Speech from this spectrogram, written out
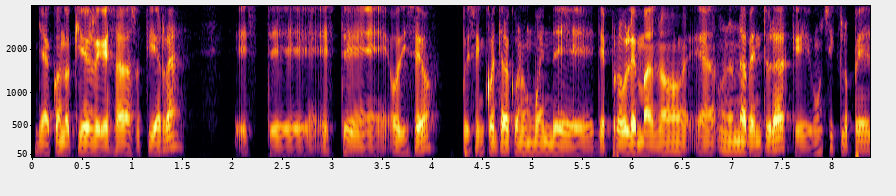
Ya cuando quiere regresar a su tierra, este, este Odiseo, pues se encuentra con un buen de, de problemas, ¿no? Eh, una, aventura que un cíclope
